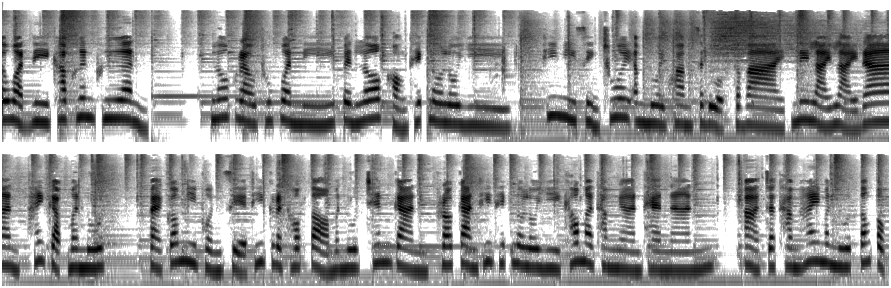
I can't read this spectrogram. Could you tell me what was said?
สวัสดีครับเพื่อนๆ โลกเราทุกวันนี้เป็นโลกของเทคโนโลยี ที่มีสิ่งช่วยอำนวยความสะดวกสบายในหลายๆ ด้านให้กับมนุษย์ แต่ก็มีผลเสียที่กระทบต่อมนุษย์เช่นกัน เพราะการที่เทคโนโลยีเข้ามาทำงานแทนนั้น อาจจะทำให้มนุษย์ต้องตก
